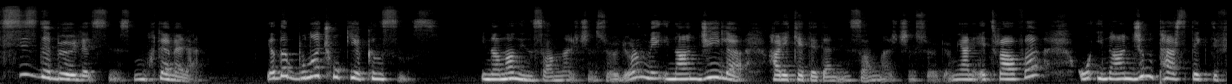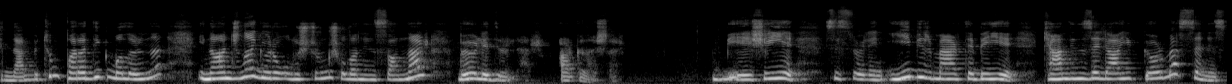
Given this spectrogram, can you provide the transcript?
Siz de böylesiniz muhtemelen. Ya da buna çok yakınsınız inanan insanlar için söylüyorum ve inancıyla hareket eden insanlar için söylüyorum. Yani etrafa o inancın perspektifinden bütün paradigmalarını inancına göre oluşturmuş olan insanlar böyledirler arkadaşlar. Bir şeyi siz söyleyin iyi bir mertebeyi kendinize layık görmezseniz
